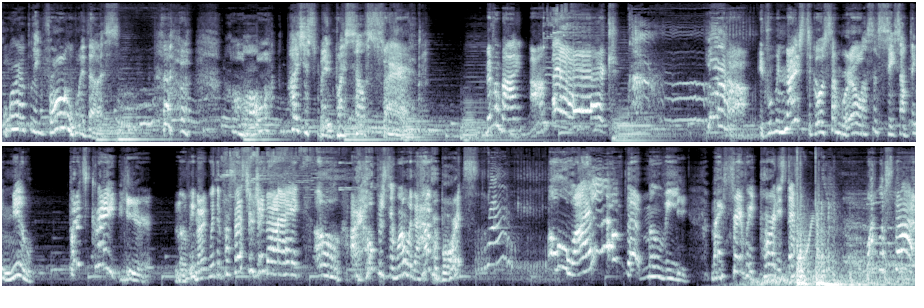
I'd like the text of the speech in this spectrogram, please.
horribly wrong with us. oh, I just made myself sad. Never mind, I'm back! Be nice to go somewhere else and see something new. But it's great here. Movie night with the professor tonight. Oh, I hope it's the one with the hoverboards. Oh, I love that movie. My favorite part is that. What was that?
